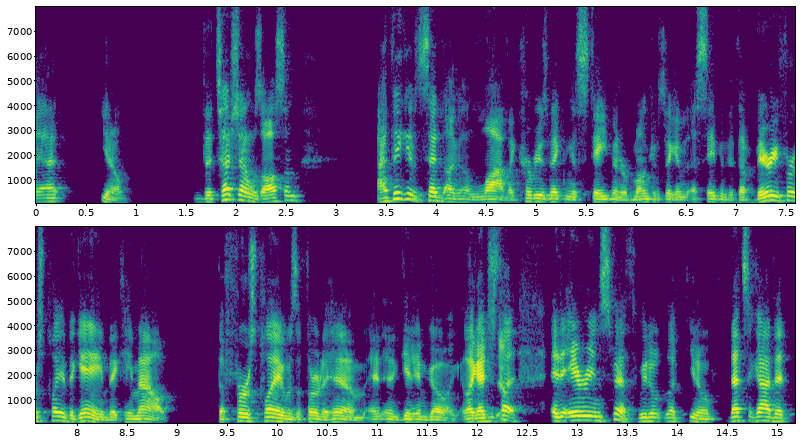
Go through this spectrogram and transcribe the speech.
uh, you know, the touchdown was awesome. I think it said like a lot. Like Kirby was making a statement, or Monk was making a statement that the very first play of the game they came out, the first play was a throw to him and, and get him going. Like I just thought, and Arian Smith, we don't like, you know, that's a guy that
